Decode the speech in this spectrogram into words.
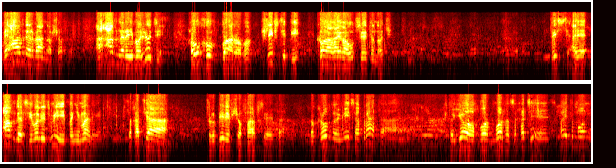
В Авнер Ваношев, а Авнер и его люди, Хаухов Барово, шли в степи, Колагайрау всю эту ночь. То есть э, Авнер с его людьми понимали, что хотя трубили в шофар все это, но кровно имеется брата, что ее можно захотеть, поэтому он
